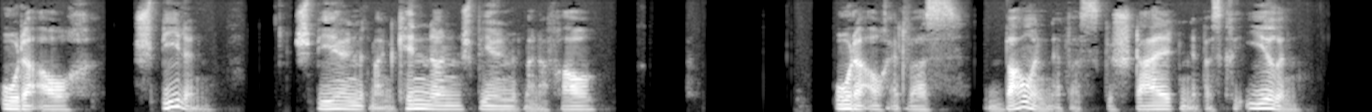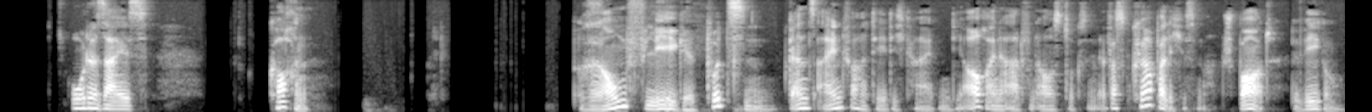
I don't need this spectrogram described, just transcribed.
oder auch Spielen. Spielen mit meinen Kindern, spielen mit meiner Frau. Oder auch etwas bauen, etwas gestalten, etwas kreieren. Oder sei es kochen, Raumpflege, Putzen, ganz einfache Tätigkeiten, die auch eine Art von Ausdruck sind. Etwas Körperliches machen, Sport, Bewegung,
